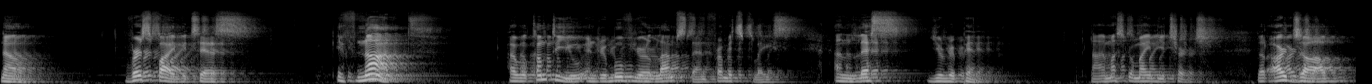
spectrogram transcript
Now, verse 5 it says, If not, I will come to you and remove your lampstand from its place unless you repent. Now, I must remind you, church, that our job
